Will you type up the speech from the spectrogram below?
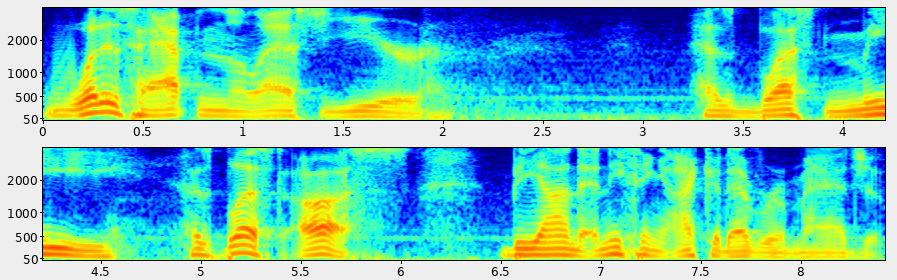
what has happened in the last year has blessed me, has blessed us beyond anything I could ever imagine.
